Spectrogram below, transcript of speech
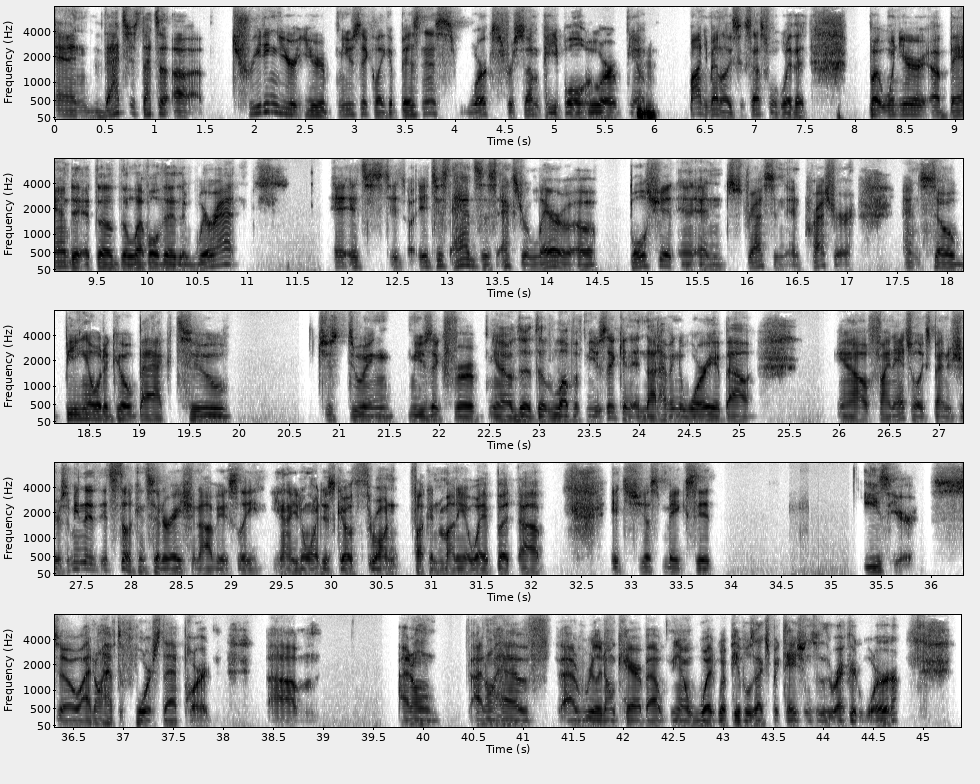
And that's just that's a, a treating your your music like a business works for some people who are you know mm-hmm. monumentally successful with it but when you're a band at the the level that, that we're at it, it's it, it just adds this extra layer of bullshit and, and stress and, and pressure and so being able to go back to just doing music for you know the the love of music and, and not having to worry about you know financial expenditures. I mean it's still a consideration obviously. You know you don't want to just go throwing fucking money away but uh, it just makes it easier. So i don't have to force that part. Um, i don't i don't have i really don't care about you know what what people's expectations of the record were.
